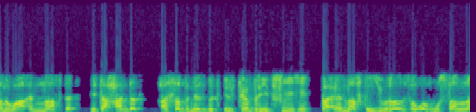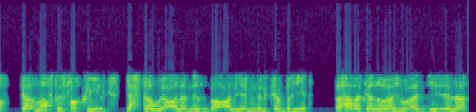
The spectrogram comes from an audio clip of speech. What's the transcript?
أنواع النفط يتحدد حسب نسبة الكبريت فيه. فالنفط يوروز هو مصنف كنفط ثقيل يحتوي على نسبة عالية من الكبريت فهذا كان يؤدي إلى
